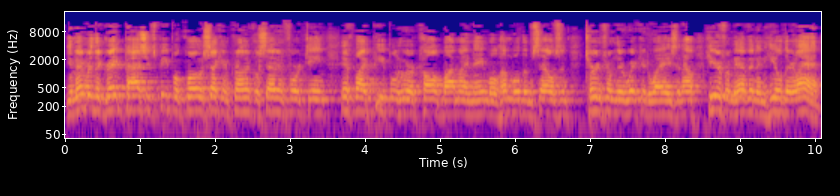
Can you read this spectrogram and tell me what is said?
You remember the great passage people quote, 2 Chronicles 7:14, if my people who are called by my name will humble themselves and turn from their wicked ways, and I'll hear from heaven and heal their land.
